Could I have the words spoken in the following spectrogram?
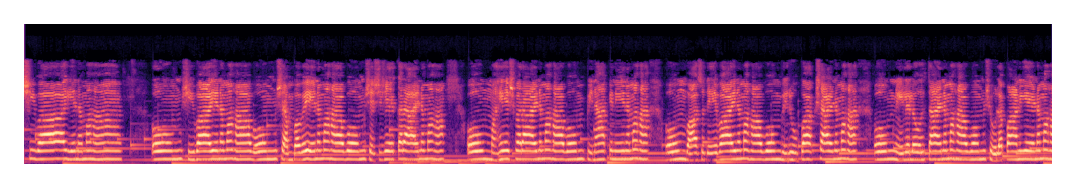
शिवाय नमः ॐ शिवाय नमः ॐ शम्भवे नमः ॐ शशिशेखराय नमः ॐ महेश्वराय नमः ॐ पिनाकिने नमः ॐ वासुदेवाय नमः ॐ विरूपाक्षाय नमः ॐ नीललोहिताय नमः ॐ शूलपाणये नमः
